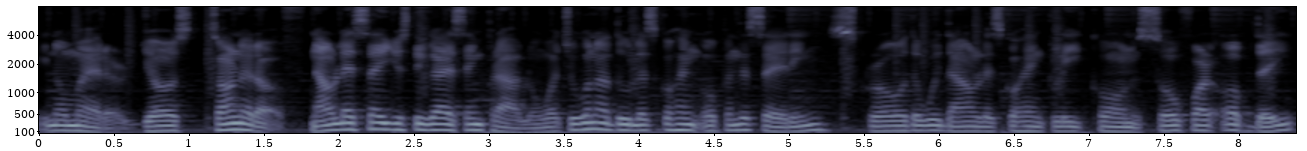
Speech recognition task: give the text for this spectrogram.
It no matter, just turn it off. Now let's say you still got the same problem. What you're gonna do, let's go ahead and open the settings, scroll the way down, let's go ahead and click on software update.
